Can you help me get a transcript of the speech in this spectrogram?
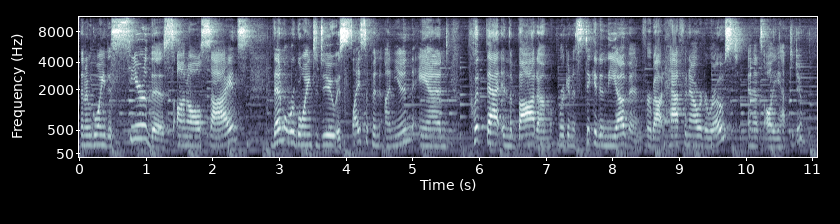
then I'm going to sear this on all sides. Then what we're going to do is slice up an onion and put that in the bottom. We're gonna stick it in the oven for about half an hour to roast, and that's all you have to do.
